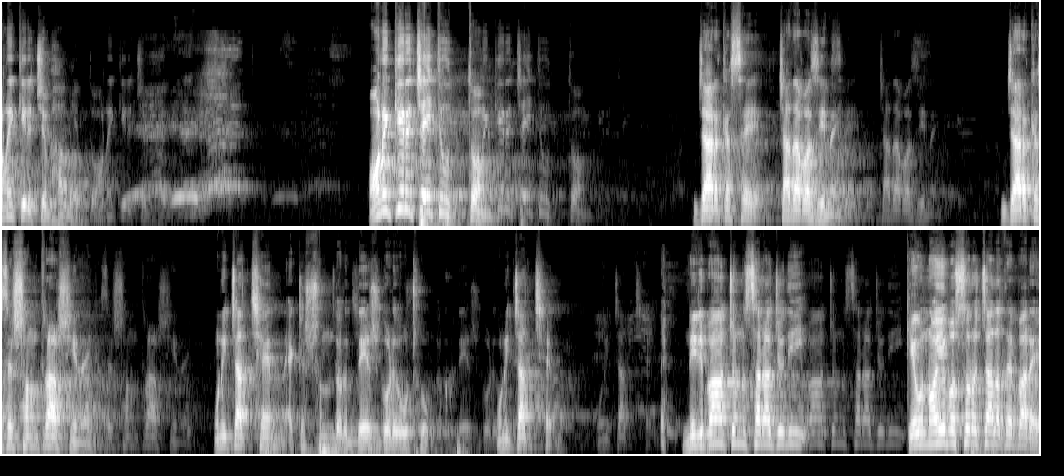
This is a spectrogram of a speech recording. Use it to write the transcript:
অনেকের চেয়ে ভালো। অনেকের চাইতে উত্তম। যার কাছে চাঁদাবাজি নাই, যার কাছে সন্ত্রাসী নাই। উনি চাচ্ছেন একটা সুন্দর দেশ গড়ে উঠুক। উনি চাচ্ছেন। নির্বাচন ছাড়া যদি কেউ নয় বছরও চালাতে পারে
